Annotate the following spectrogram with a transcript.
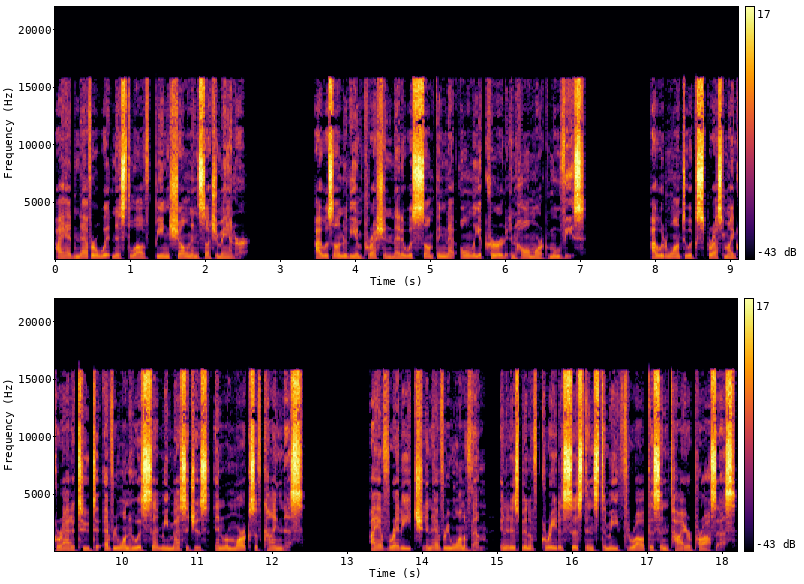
I had never witnessed love being shown in such a manner. I was under the impression that it was something that only occurred in Hallmark movies. I would want to express my gratitude to everyone who has sent me messages and remarks of kindness. I have read each and every one of them, and it has been of great assistance to me throughout this entire process.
